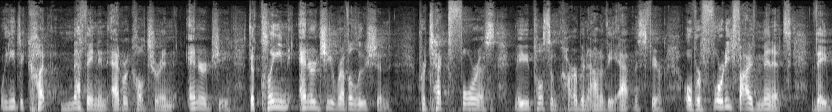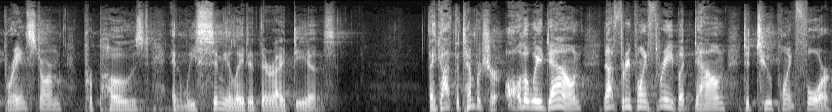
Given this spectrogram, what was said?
We need to cut methane in agriculture and energy, the clean energy revolution, protect forests, maybe pull some carbon out of the atmosphere. Over 45 minutes, they brainstormed, proposed, and we simulated their ideas. They got the temperature all the way down, not 3.3, but down to 2.4,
